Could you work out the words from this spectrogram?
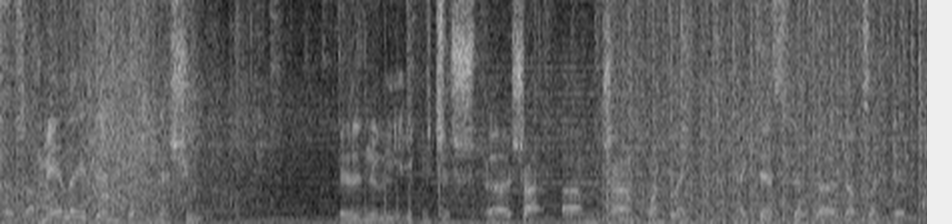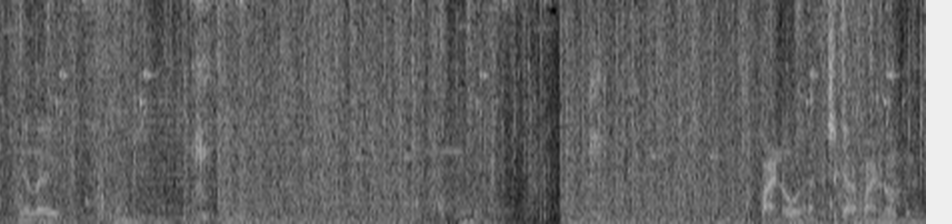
So, so melee, then then shoot. It didn't really, you just uh, shot um shot him point blank like this, the the, the afflicted melee. Find oh, I just gotta find an opening.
